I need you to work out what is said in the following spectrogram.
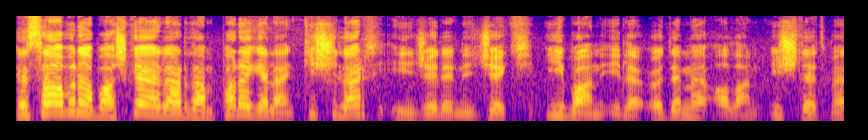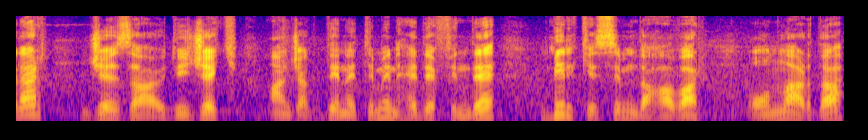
Hesabına başka yerlerden para gelen kişiler incelenecek. İBAN ile ödeme alan işletmeler ceza ödeyecek. Ancak denetimin hedefinde bir kesim daha var. Onlar da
